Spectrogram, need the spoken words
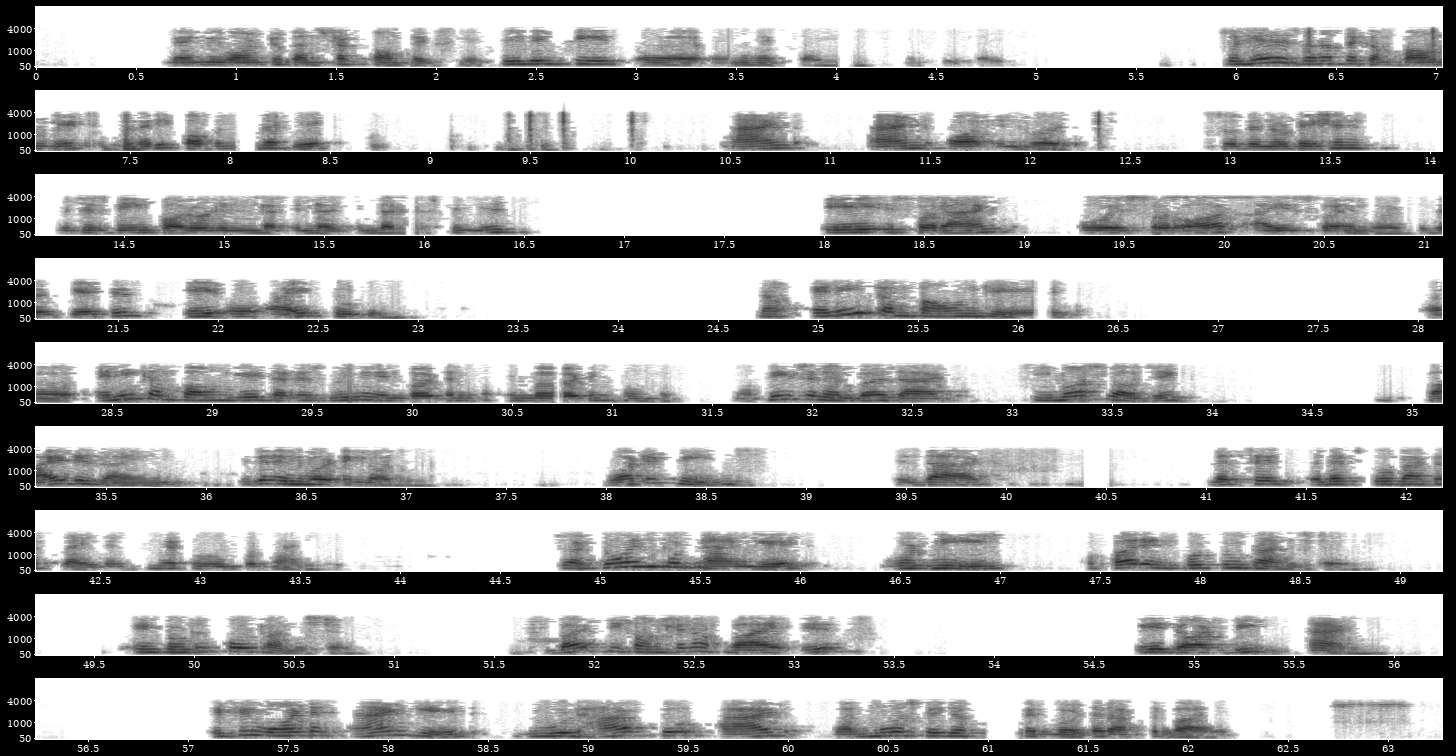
when we want to construct complex gates. We will see uh, in the next slide. So here is one of the compound gates, very popular gate, and and or invert. So the notation which is being followed in the in the industry is A is for AND, O is for OR, I is for invert. So this gate is AOI 22. Now any compound gate uh, any compound gate that is doing an inverting, inverting function. Now please remember that CMOS logic by design is an inverting logic. What it means is that let's say let's go back a slide and a two input gate. So a two input NAND gate would need per input two transistors in total four transistors but the function of y is a dot b and if you want an AND gate, you would have to add one more stage of inverter after Y.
